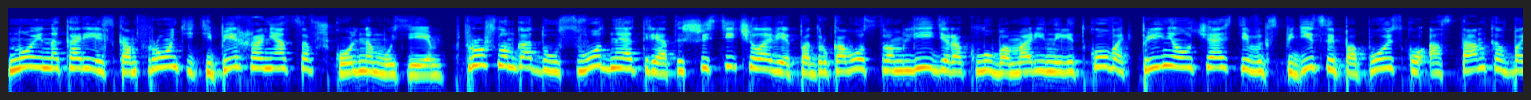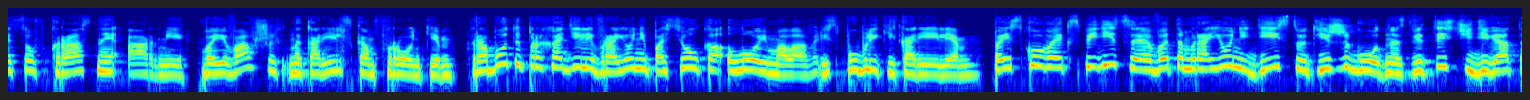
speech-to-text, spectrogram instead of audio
но и на Карельском фронте, теперь хранятся в школьном музее. В прошлом году сводный отряд из шести человек под руководством лидера клуба Марины Литковой принял участие в экспедиции по поиску останков бойцов Красной Армии, воевавших на Карельском фронте. Работы проходили в районе поселка Лоймала в Республике Карелия. Поисковая экспедиция в этом районе действует ежегодно с 2009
